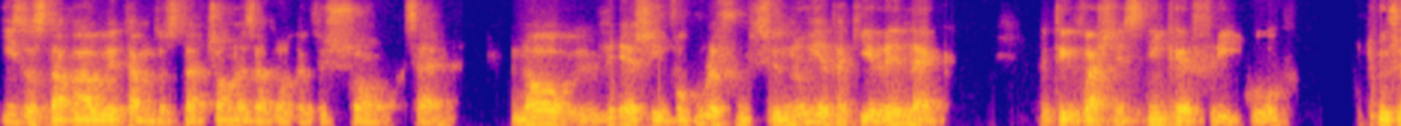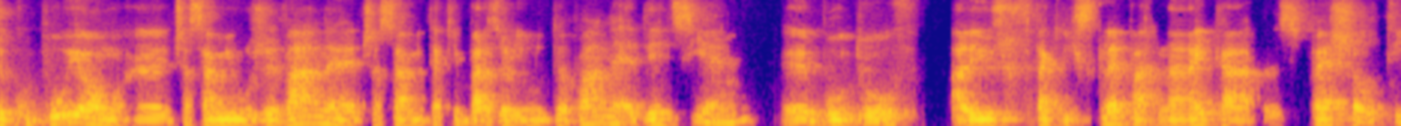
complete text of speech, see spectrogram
i zostawały tam dostarczone za trochę wyższą cenę. No wiesz, i w ogóle funkcjonuje taki rynek tych właśnie sneaker freaków, którzy kupują e, czasami używane, czasami takie bardzo limitowane edycje mm. butów, ale już w takich sklepach Nike specialty,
